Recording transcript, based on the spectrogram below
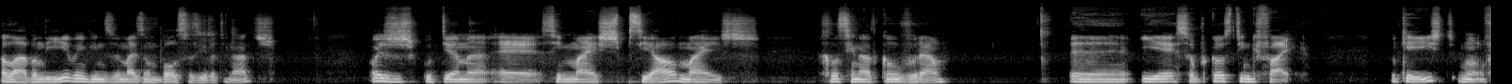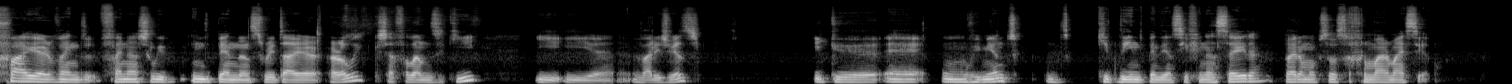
Olá, bom dia, bem-vindos a mais um Bolsas e Abatanados. Hoje o tema é assim mais especial, mais relacionado com o verão uh, e é sobre Coasting Fire. O que é isto? Bom, FIRE vem de Financial Independence Retire Early, que já falamos aqui e, e uh, várias vezes, e que é um movimento de, de independência financeira para uma pessoa se reformar mais cedo.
